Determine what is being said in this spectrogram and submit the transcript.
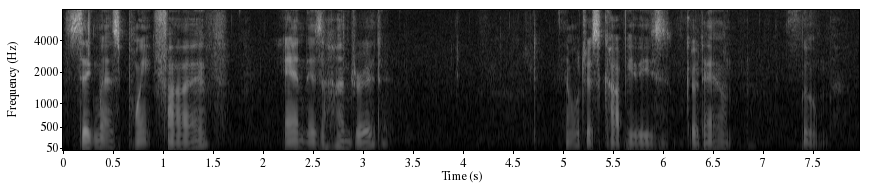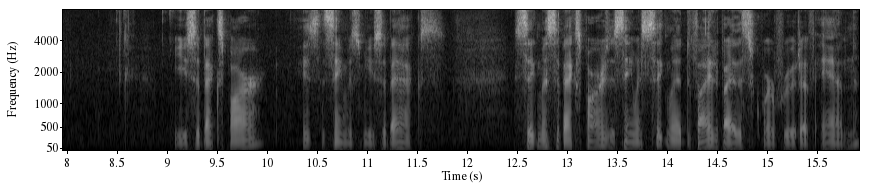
sigma is 0.5, n is 100, and we'll just copy these, go down. Boom. mu sub x bar is the same as mu sub x. Sigma sub x bar is the same as sigma divided by the square root of n.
